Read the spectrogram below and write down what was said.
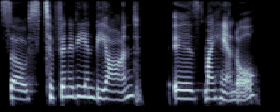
So, Tiffany and Beyond is my handle.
